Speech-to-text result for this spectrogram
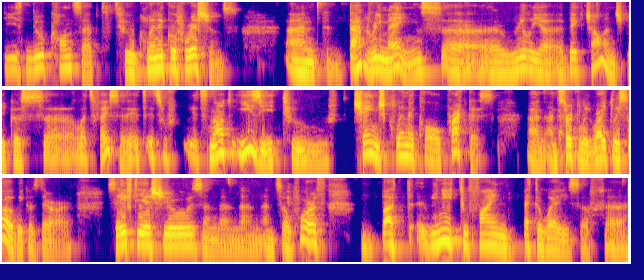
these new concepts to clinical fruitions? And that remains uh, really a, a, big challenge because uh, let's face it, it, it's it's not easy to change clinical practice, and and certainly rightly so because there are safety issues and and and, and so forth. But we need to find better ways of uh,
